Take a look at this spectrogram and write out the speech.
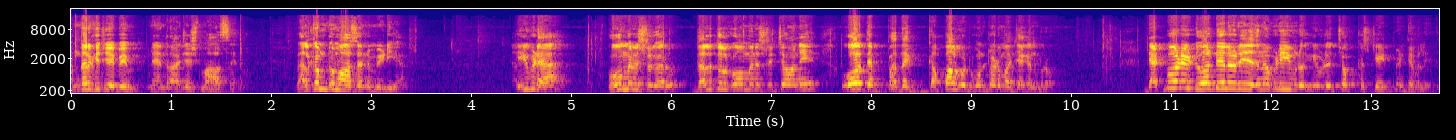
అందరికీ జేబీం నేను రాజేష్ మహాసేన్. వెల్కమ్ టు మహాసేన్ మీడియా ఈవిడ హోమ్ మినిస్టర్ గారు దళితులకు హోమ్ మినిస్టర్ ఇచ్చామని ఓ పెద్ద గప్పాలు కొట్టుకుంటాడు మా Jagan bro. Dead body door delivery చేసినప్పుడు ఈవిడ ఈవిడ వచ్చి ఒక్క స్టేట్మెంట్ ఇవ్వలేదు.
